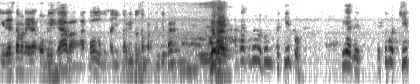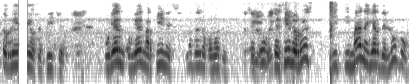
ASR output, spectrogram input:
y de esta manera obligaba a todos los ayuntamientos a participar. Yo- Claro. Acá tuvimos un equipo. Fíjate, estuvo Chito Ríos, el pitcher. Uriel, Uriel Martínez, no sé si lo conoces. Cecilio Estuvo Ruiz, Cecilio Ruiz y, y manager de lujo,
